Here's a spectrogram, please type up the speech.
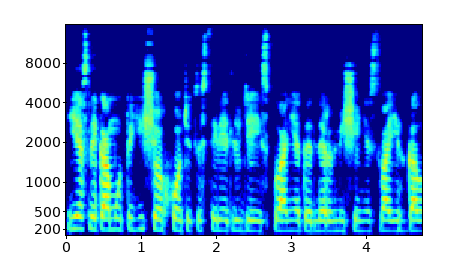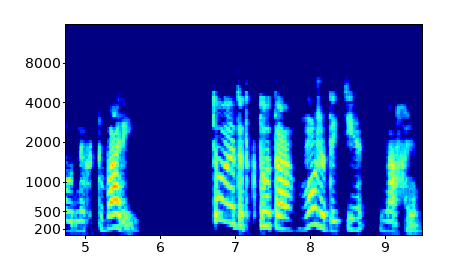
Если кому-то еще хочется стереть людей с планеты для размещения своих голодных тварей, то этот кто-то может идти нахрен.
